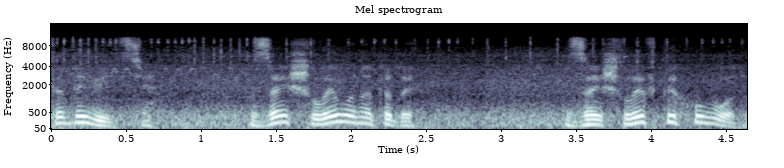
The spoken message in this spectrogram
Та дивіться, зайшли вони туди. Зайшли в тиху воду.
